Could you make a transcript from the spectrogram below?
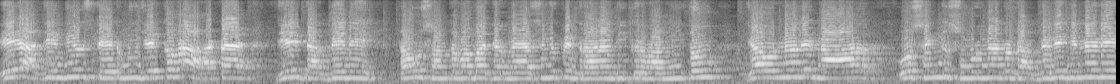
ਇਹ ਅੱਜ ਇੰਡੀਅਨ ਸਟੇਟ ਨੂੰ ਜੇ ਘਬਰਾਹਟ ਹੈ, ਜੇ ਡਰਦੇ ਨੇ, ਤਾਂ ਉਹ ਸੰਤ ਬਾਬਾ ਜਰਨੈਲ ਸਿੰਘ ਭਿੰਡਰਾਣਾ ਦੀ ਕੁਰਬਾਨੀ ਤੋਂ ਜਾਂ ਉਹਨਾਂ ਦੇ ਨਾਲ ਉਹ ਸਿੰਘ ਸੂਰਮਿਆਂ ਤੋਂ ਡਰਦੇ ਨੇ, ਜਿਨ੍ਹਾਂ ਨੇ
